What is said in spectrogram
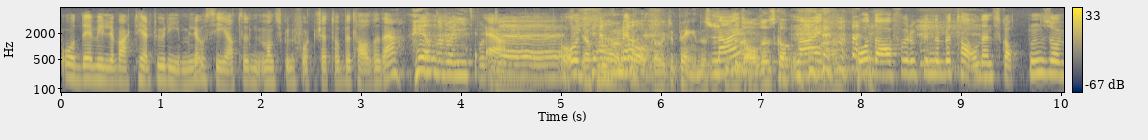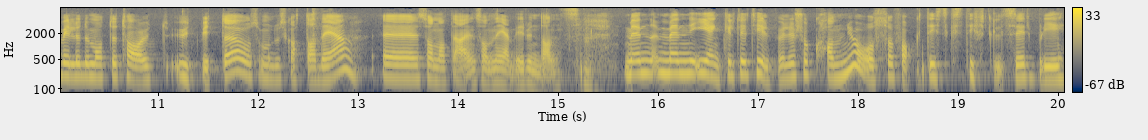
og det ville vært helt urimelig å si at man skulle fortsette å betale det. Ja, når du har gitt bort Ja. eh, Og- Ja, for du har jo ikke avdrag til pengene som skulle betale den skatten. Nei, og da for å kunne betale den skatten, så ville du måtte ta ut utbytte, og så må du skatte av det. eh, Sånn at det er en sånn evig runddans. Men, men i enkelte tilfeller så kan jo også faktisk stiftelser bli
